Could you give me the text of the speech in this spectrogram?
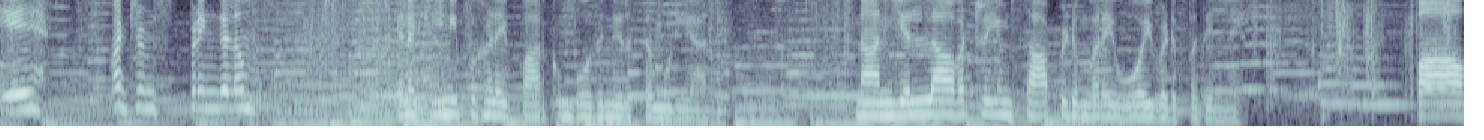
ஏ மற்றும் ஸ்ப்ரிங்களும். எனக்கு இனிப்புகளை பார்க்கும்போது நிறுத்த முடியாது. நான் எல்லாவற்றையும் சாப்பிடும் வரை ஓய்வெடுப்பதில்லை. Wow,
